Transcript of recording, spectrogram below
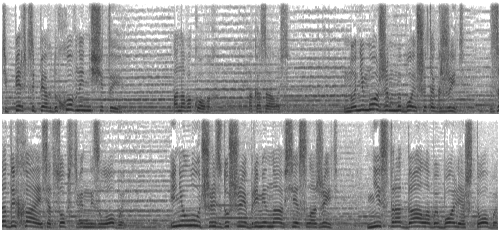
Теперь в цепях духовной нищеты она в оковах оказалась. Но не можем мы больше так жить, задыхаясь от собственной злобы. И не лучше с души бремена все сложить, не страдала бы более, чтобы.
